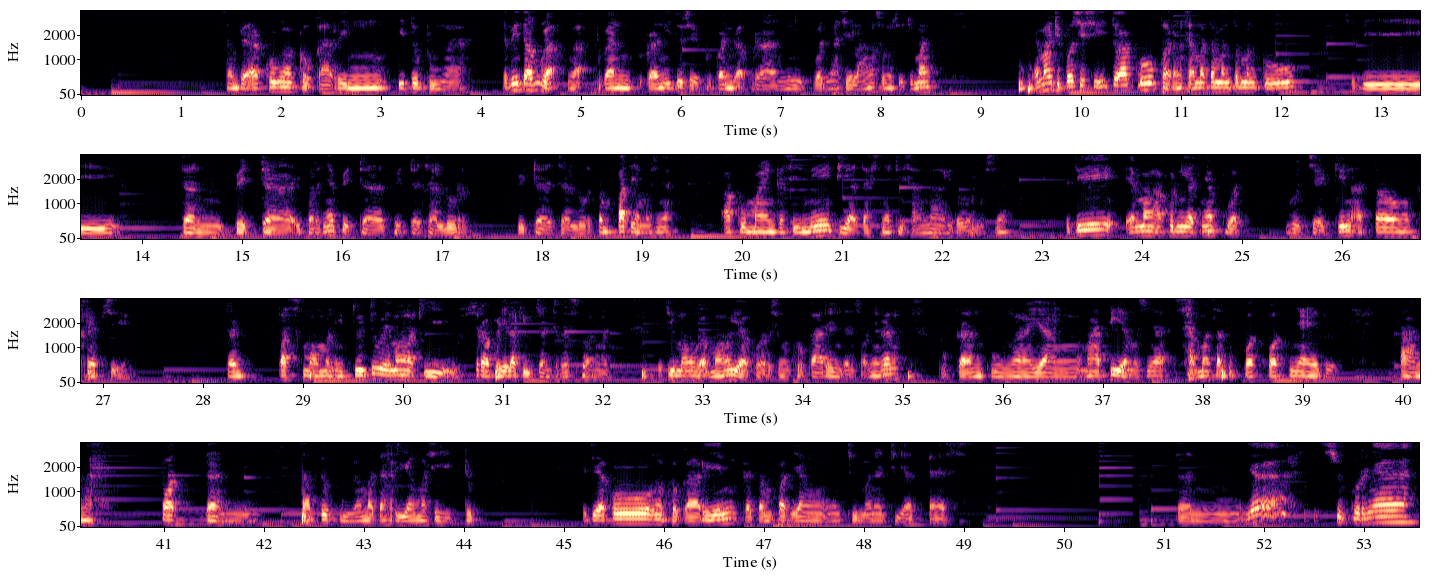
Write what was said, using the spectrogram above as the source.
Sampai aku ngegokarin itu bunga. Tapi itu aku nggak nggak bukan bukan itu sih. Bukan nggak berani buat ngasih langsung sih. Cuman emang di posisi itu aku bareng sama teman-temanku. Jadi dan beda ibaratnya beda beda jalur beda jalur tempat ya maksudnya aku main ke sini dia tesnya di sana gitu loh maksudnya. Jadi emang aku niatnya buat gojekin atau grab sih. Dan pas momen itu itu emang lagi Surabaya lagi hujan deras banget. Jadi mau nggak mau ya aku harus ngegokarin dan soalnya kan bukan bunga yang mati ya maksudnya sama satu pot-potnya itu. Tanah pot dan satu bunga matahari yang masih hidup. Jadi aku ngegokarin ke tempat yang di mana dia tes dan ya syukurnya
